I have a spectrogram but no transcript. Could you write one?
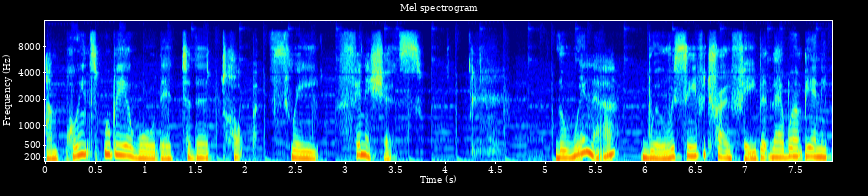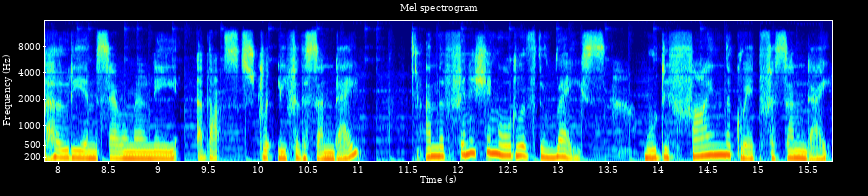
and points will be awarded to the top three finishers. The winner will receive a trophy, but there won't be any podium ceremony. Uh, that's strictly for the Sunday. And the finishing order of the race will define the grid for Sunday.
